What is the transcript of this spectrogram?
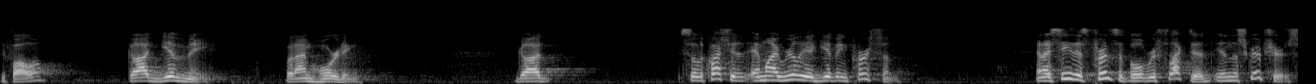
You follow? God give me, but I'm hoarding. God, so the question is, am I really a giving person? And I see this principle reflected in the scriptures.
